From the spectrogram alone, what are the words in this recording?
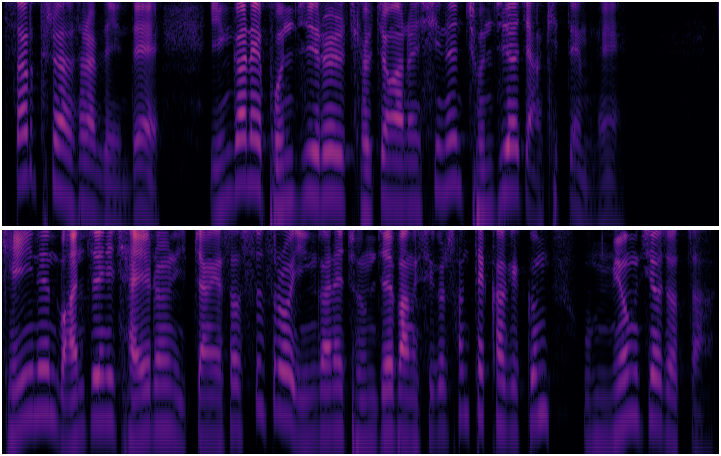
사르트르라는 사람이 되는데 인간의 본질을 결정하는 신은 존재하지 않기 때문에 개인은 완전히 자유로운 입장에서 스스로 인간의 존재 방식을 선택하게끔 운명 지어졌다.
